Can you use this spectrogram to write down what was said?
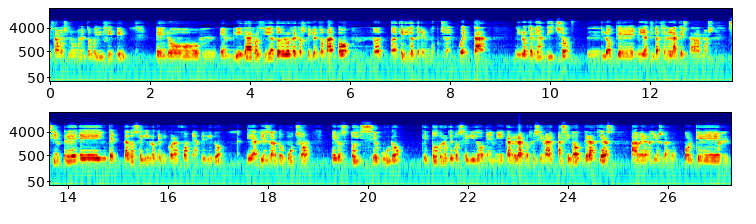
estamos en un momento muy difícil, pero mm, en mi vida, Rocío, todos los retos que yo he tomado, mm, no, no he querido tener mucho en cuenta ni lo que me han dicho, ni, lo que, ni la situación en la que estábamos. Siempre he intentado seguir lo que mi corazón me ha pedido, he arriesgado mucho, pero estoy seguro que todo lo que he conseguido en mi carrera profesional ha sido gracias a haber arriesgado, porque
